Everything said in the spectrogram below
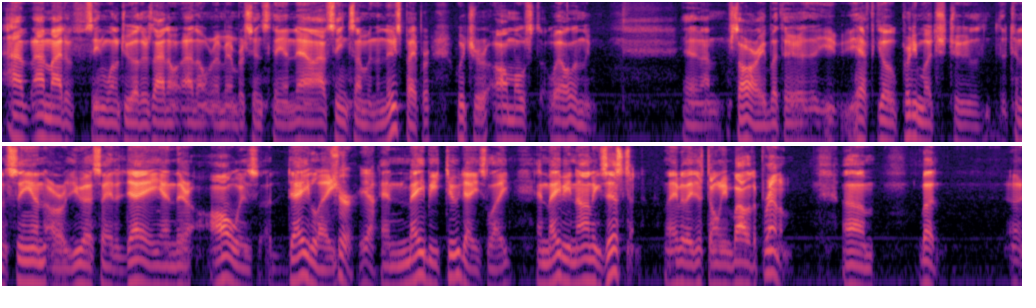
I, I might have seen one or two others. I don't I don't remember since then. Now I've seen some in the newspaper, which are almost well in the and I'm sorry, but there you, you have to go pretty much to the Tennessean or USA Today, and they're always a day late. Sure, yeah. and maybe two days late, and maybe non-existent. Maybe they just don't even bother to print them. Um, but uh,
